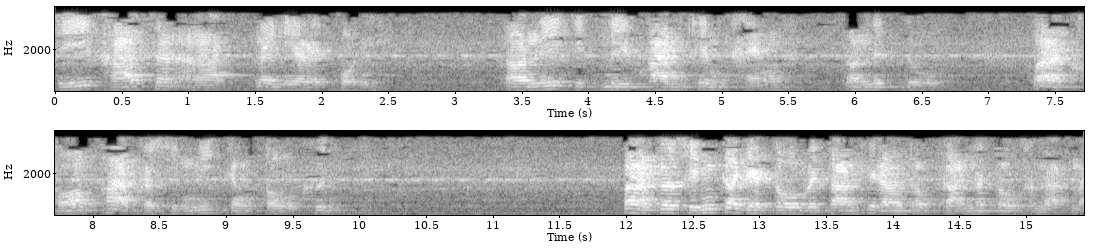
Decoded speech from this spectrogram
สีขาวสะอาดไม่มีอะไรปนตอนนี้จิตมีความเข้มแข็งตอนนึกดู ว่าขอภาพกระสินนี้จงโตขึ้น ป้ากระสินก็จะโตไปตามที่เราต้องการและโตขนาดไหน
